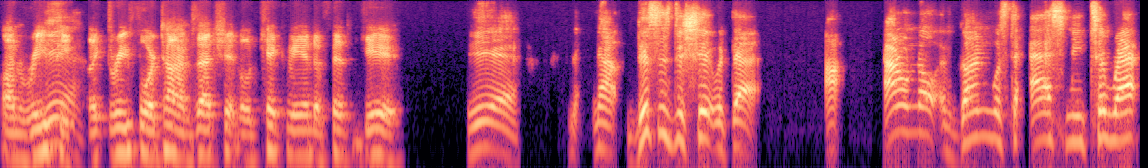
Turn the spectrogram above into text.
on repeat Yeah. like three four times. That shit will kick me into fifth gear. Yeah. Now this is the shit with that. I I don't know if Gunn was to ask me to rap,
